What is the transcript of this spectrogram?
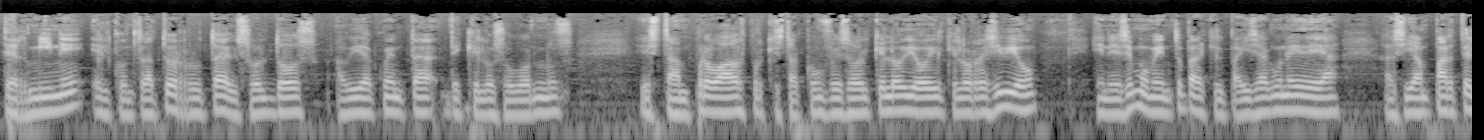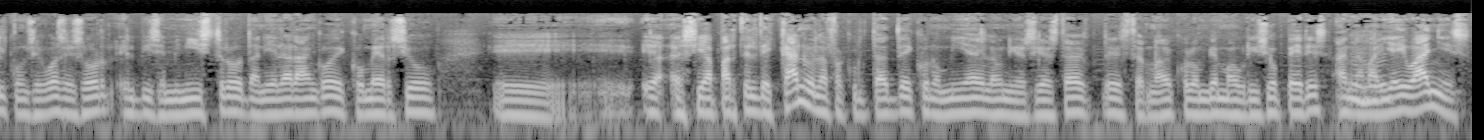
termine el contrato de Ruta del Sol 2, habida cuenta de que los sobornos están probados porque está confesado el que lo dio y el que lo recibió. En ese momento, para que el país haga una idea, hacían parte del Consejo Asesor el viceministro Daniel Arango de Comercio, eh, eh, hacía parte el decano de la Facultad de Economía de la Universidad del Externado de Colombia, Mauricio Pérez, Ana María Ibáñez,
